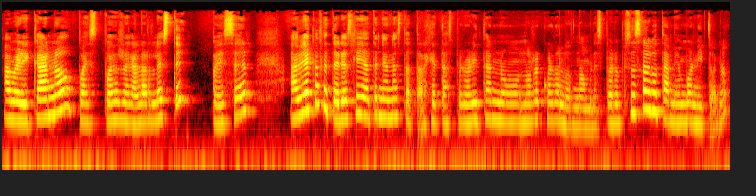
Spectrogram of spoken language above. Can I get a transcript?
americano, pues puedes regalarle este, puede ser. Había cafeterías que ya tenían hasta tarjetas, pero ahorita no, recuerdo los nombres, pero pues es algo también bonito, ¿no?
